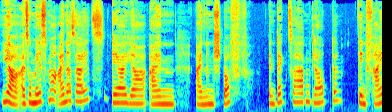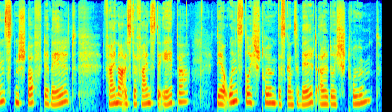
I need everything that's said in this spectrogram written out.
Ja, also Mesmer einerseits, der ja ein, einen Stoff entdeckt zu haben glaubte, den feinsten Stoff der Welt, feiner als der feinste Äther, der uns durchströmt, das ganze Weltall durchströmt.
